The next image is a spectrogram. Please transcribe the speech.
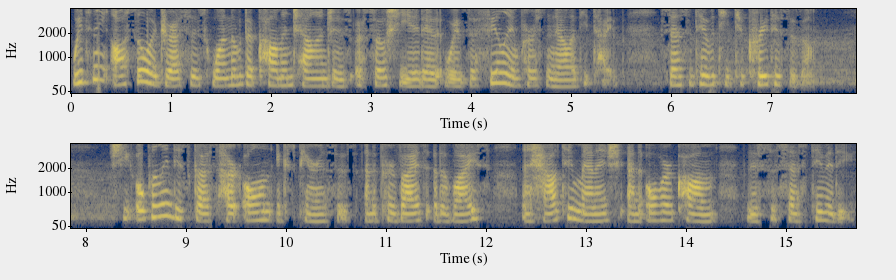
Whitney also addresses one of the common challenges associated with the feeling personality type sensitivity to criticism. She openly discusses her own experiences and provides advice on how to manage and overcome this sensitivity.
